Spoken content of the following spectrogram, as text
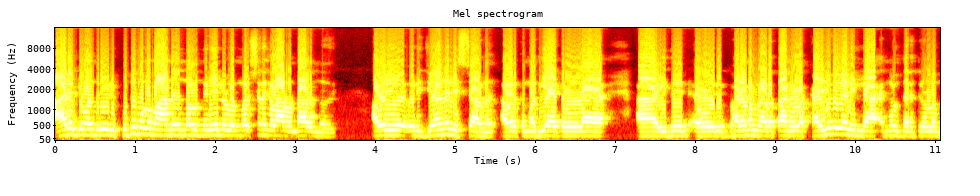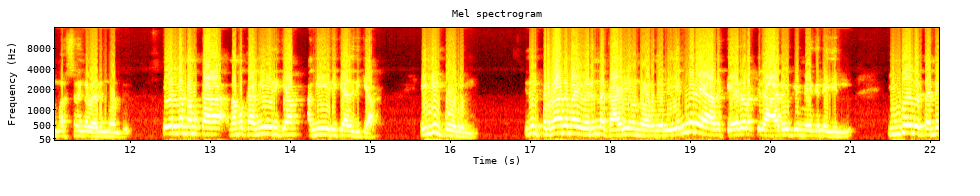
ആരോഗ്യമന്ത്രി ഒരു പുതുമുഖമാണ് എന്നുള്ള നിലയിലുള്ള വിമർശനങ്ങളാണ് ഉണ്ടാകുന്നത്. അവർ ഒരു ജേർണലിസ്റ്റ് ആണ്. അവർക്ക് മതിയായിട്ടുള്ള ഇത് ഒരു ഭരണം നടത്താനുള്ള കഴിവുകളില്ല എന്നുള്ള തരത്തിലുള്ള വിമർശനങ്ങൾ വരുന്നുണ്ട്. ഇതെല്ലാം നമുക്ക് നമുക്ക് അംഗീകരിക്കാം അംഗീകരിക്കാതിരിക്കാം. എങ്കിൽ പോലും ഇതിൽ പ്രധാനമായി വരുന്ന കാര്യം എന്ന് പറഞ്ഞാൽ എങ്ങനെയാണ് കേരളത്തിലെ ആരോഗ്യ മേഖലയിൽ ഇന്ത്യയിൽ തന്നെ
